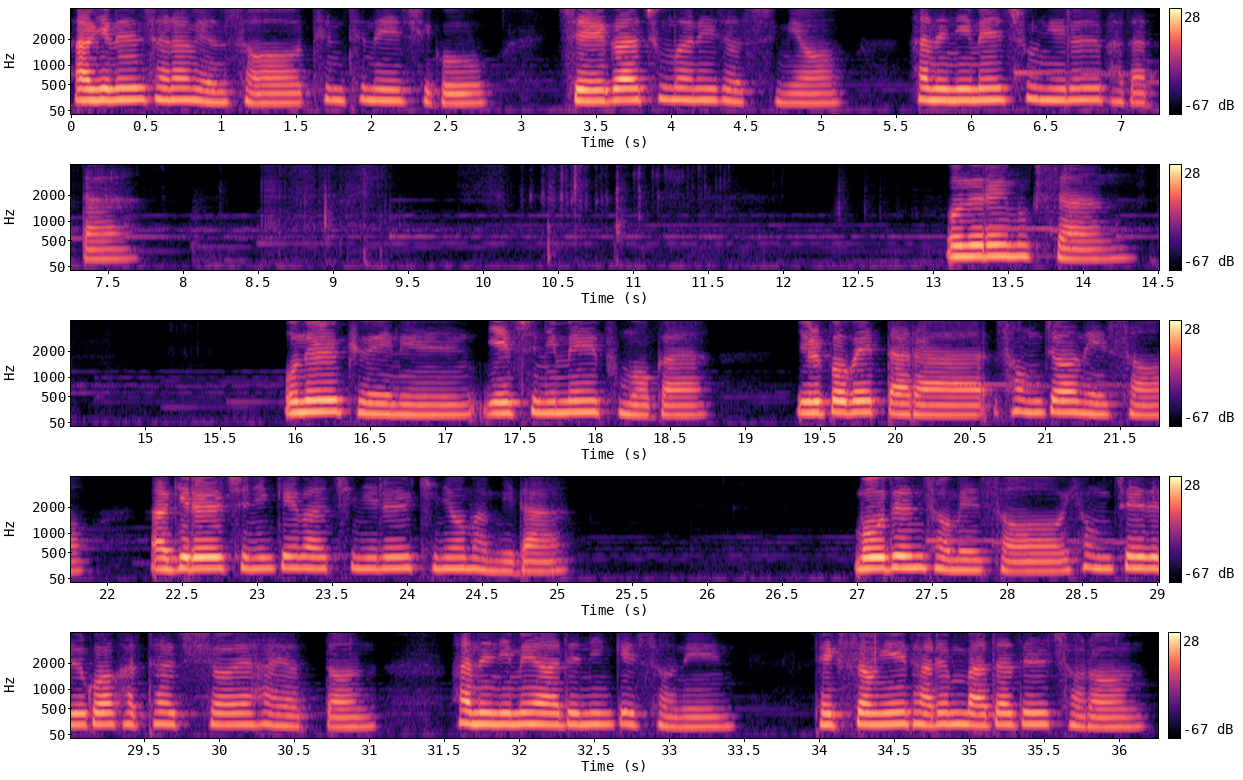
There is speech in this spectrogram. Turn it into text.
아기는 자라면서 튼튼해지고 지혜가 충만해졌으며 하느님의 총애를 받았다. 오늘의 묵상 오늘 교회는 예수님의 부모가 율법에 따라 성전에서 아기를 주님께 바친 일을 기념합니다. 모든 점에서 형제들과 같아지셔야 하였던 하느님의 아드님께서는 백성의 다른 마다들처럼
